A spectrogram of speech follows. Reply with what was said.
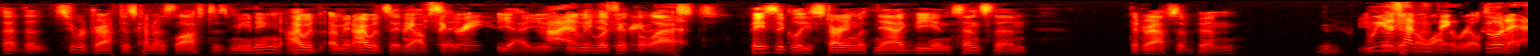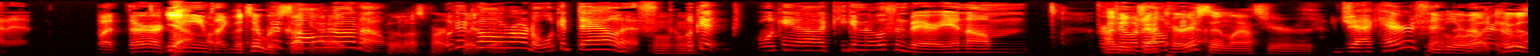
that the super draft has kind of lost its meaning. I would, I mean, I would say the I opposite. disagree. Yeah, you, you look at the last, basically starting with Nagbe and since then, the drafts have been. we just haven't been real good at it. But there are Yeah, teams like the Timbers look at suck at Colorado. it for the most part. Look at but, yeah. Colorado. Look at Dallas. Mhm. Look at look at uh, Keegan Rosenberry and um. For I mean, Jack Harrison last year, Jack Harrison. people were like, "Who was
